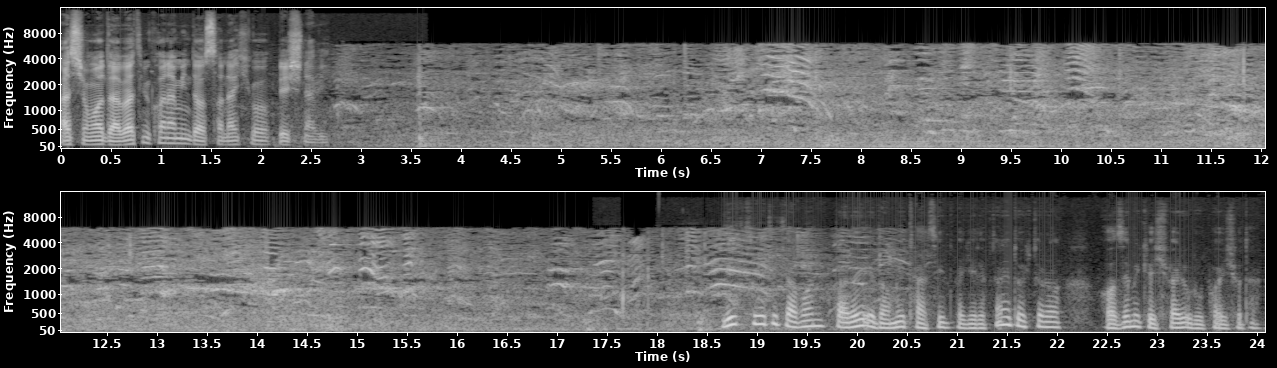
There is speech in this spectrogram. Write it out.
از شما دعوت می‌کنم این داستانک رو بشنوید. یک زوج جوان برای ادامه تحصیل و گرفتن دکترا عازم کشور اروپایی شدند.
